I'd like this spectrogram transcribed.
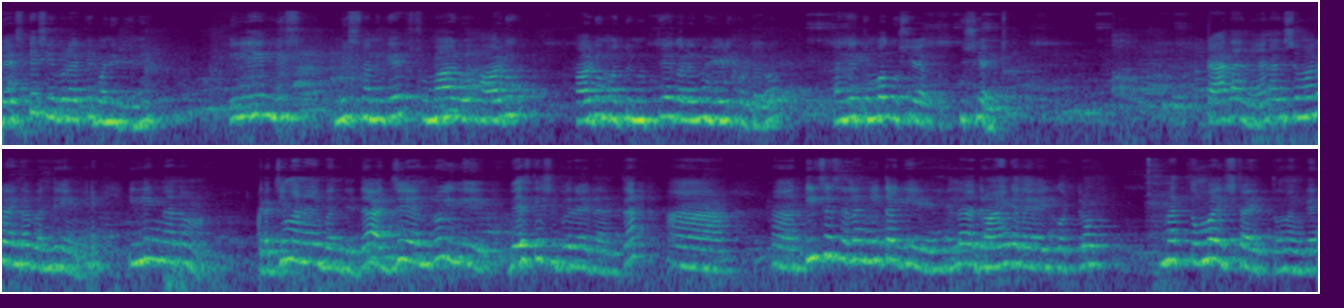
ಬೇಸಿಗೆ ಶಿಬಿರಕ್ಕೆ ಬಂದಿದ್ದೀನಿ. ಇಲ್ಲಿ ಮಿಸ್ ಮಿಸ್ ನನಗೆ ಸುಮಾರು ಹಾಡು ಹಾಡು ಮತ್ತು ನೃತ್ಯಗಳನ್ನು ಹೇಳಿಕೊಟ್ಟರು. ನನಗೆ ತುಂಬ ಖುಷಿ ಖುಷಿ ಆಯಿತು. ಪ್ರಾಧಾನ್ಯ ನಾನು ಶಿವಮೊಗ್ಗದಿಂದ ಬಂದಿದ್ದೀನಿ. ಇಲ್ಲಿಗೆ ನಾನು ಅಜ್ಜಿ ಮನೆಗೆ ಬಂದಿದ್ದೆ. ಅಜ್ಜಿ ಅಂದರು ಇಲ್ಲಿ ಬೇಸಿಗೆ ಶಿಬಿರ ಇದೆ ಅಂತ ಟೀಚರ್ಸ್ ಎಲ್ಲ ನೀಟಾಗಿ ಎಲ್ಲ ಡ್ರಾಯಿಂಗ್ ಎಲ್ಲ ಹೇಳ್ಕೊಟ್ರು. ಮತ್ತು ತುಂಬ ಇಷ್ಟ ಆಯಿತು ನನಗೆ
